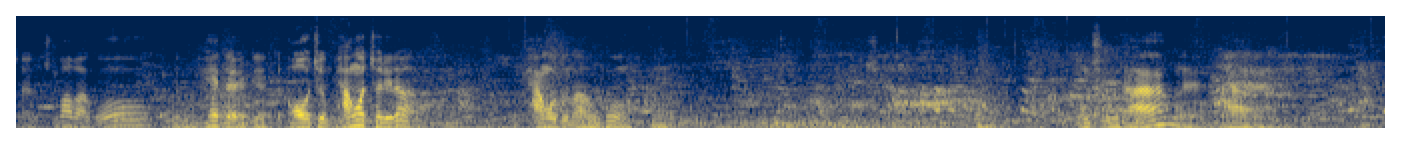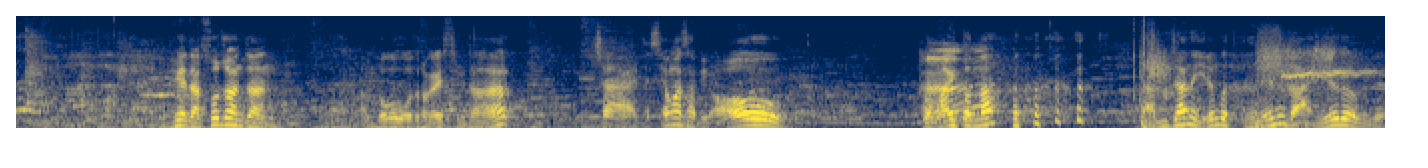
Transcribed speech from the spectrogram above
자 초밥하고 회들. 어 지금 방어철이라 방어도 나오고 네. 야, 야. 회에다 소주 한 잔 먹어보도록 하겠습니다 자 일단 생화사비 어우 너무 많이 떴나? 남자는 이런 거 드러내는 거 아니에요 여러분들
